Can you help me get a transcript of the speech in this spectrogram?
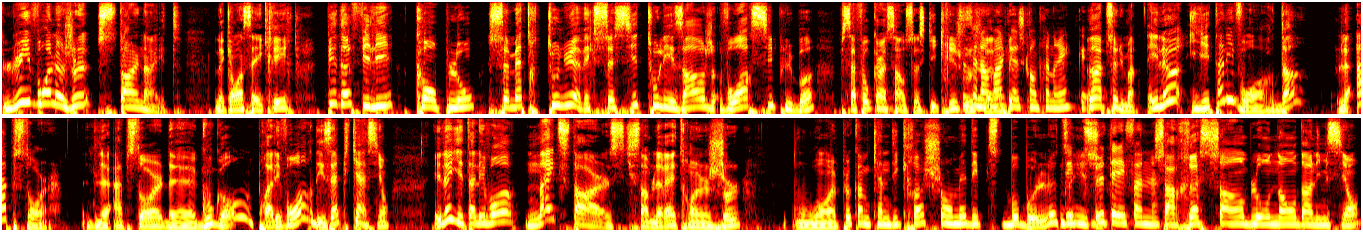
lui voit le jeu Star Night. Il commence à écrire pédophilie, complot, se mettre tout nu avec ceci tous les âges, voire si plus bas. Puis ça fait aucun sens, ce qui écrit. C'est normal que je comprendrais. Non, absolument. Et là, il est allé voir dans le App Store, le App Store de Google, pour aller voir des applications. Et là, il est allé voir Night Stars, qui semblerait être un jeu où un peu comme Candy Crush, on met des petites boboules. Là, des petits jeux téléphone. Ça ressemble au nom dans l'émission.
